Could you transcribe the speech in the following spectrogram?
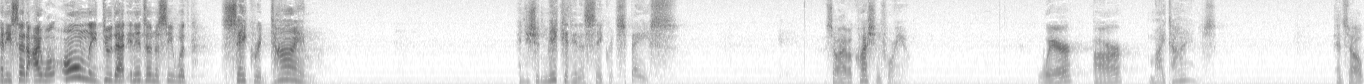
and he said, I will only do that in intimacy with sacred time. And you should make it in a sacred space. So I have a question for you. Where are my times? And so I'm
